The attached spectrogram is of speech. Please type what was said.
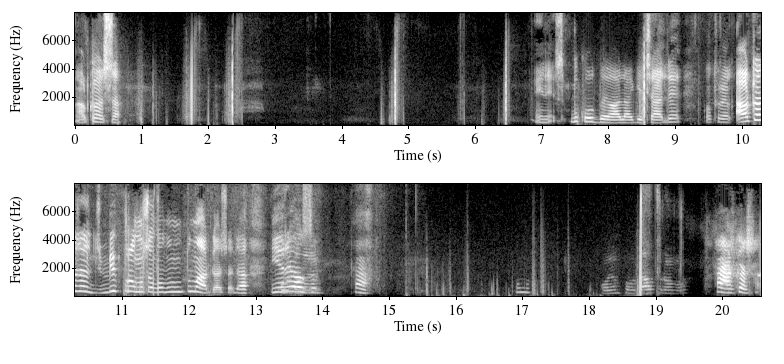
Arkadaşlar. Enes bu kod da hala geçerli. Kontrol. Arkadaşlar büyük promosyon kodunu unuttum arkadaşlar ya. Bir yere yazdım. Ha. Oyun portal promo. Ha arkadaşlar.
